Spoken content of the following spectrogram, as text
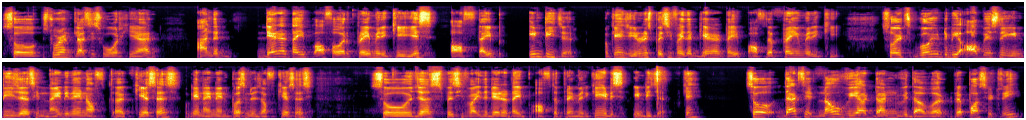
So student class is over here and the data type of our primary key is of type integer. Okay so you need to specify the data type of the primary key. So it's going to be obviously integers in 99 of the cases okay 99 percentage of cases. So just specify the data type of the primary key it is integer okay so that's it. Now we are done with our repository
